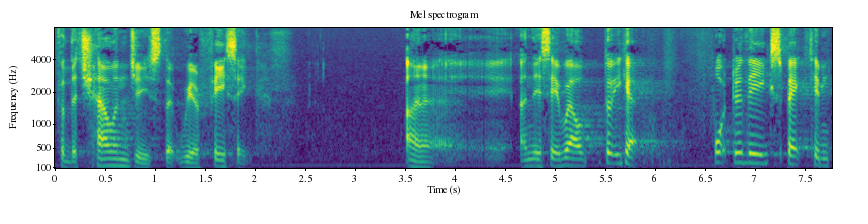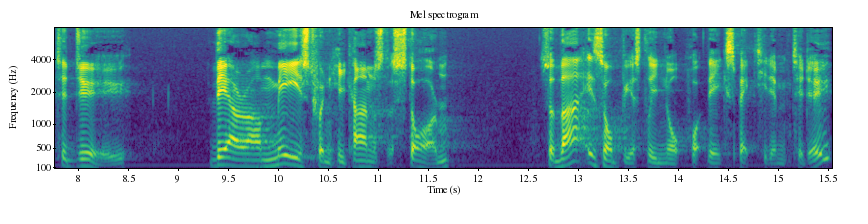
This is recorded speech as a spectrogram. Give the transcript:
for the challenges that we are facing. Uh, and they say, well, don't you get what do they expect him to do? They are amazed when he calms the storm. So that is obviously not what they expected him to do.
